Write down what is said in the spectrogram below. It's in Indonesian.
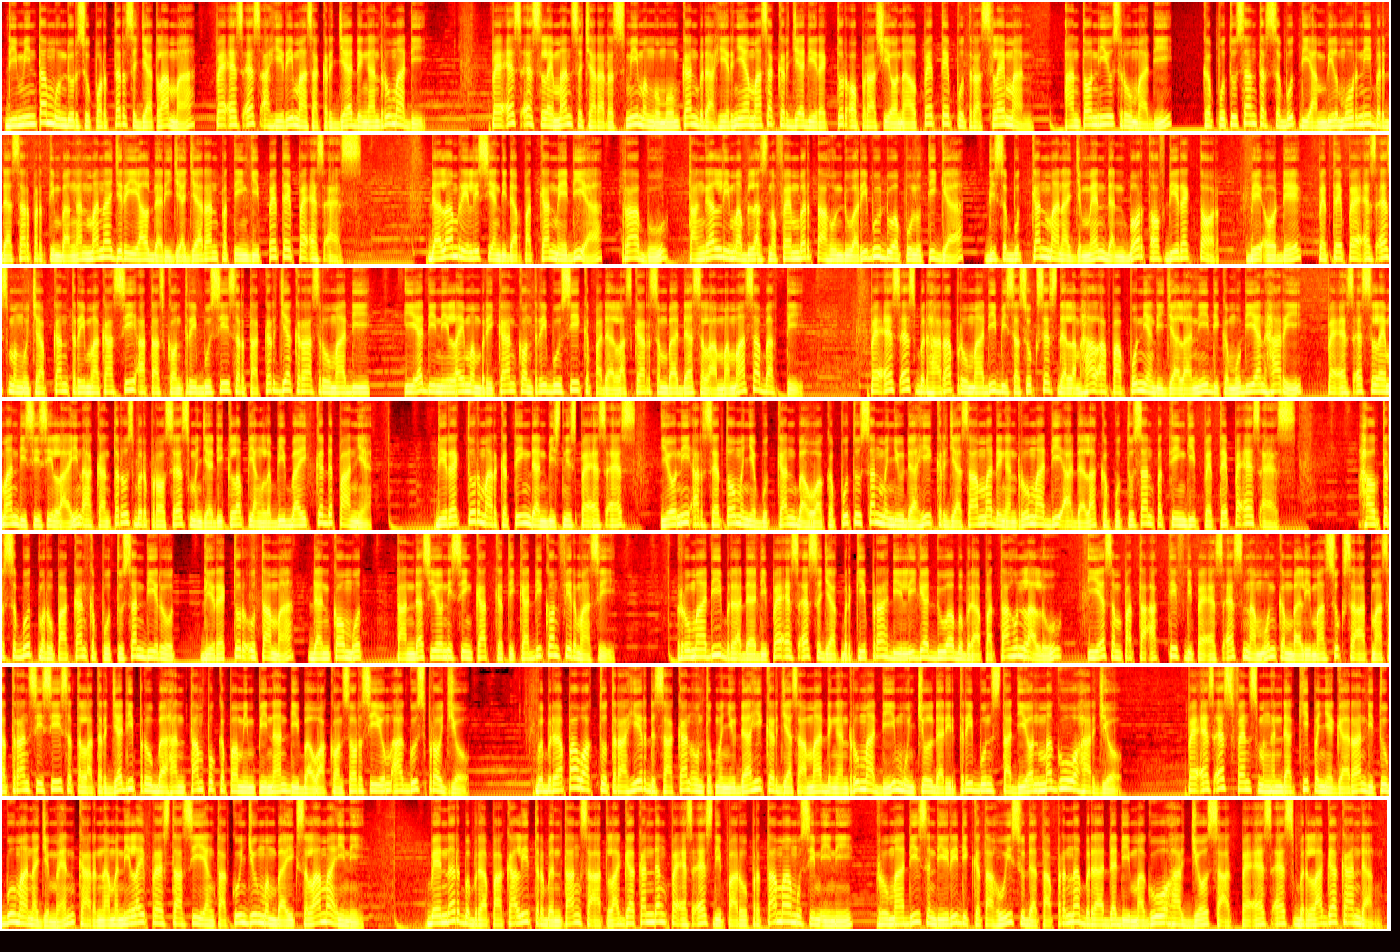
Diminta mundur supporter sejak lama, PSS akhiri masa kerja dengan Rumadi. PSS Sleman secara resmi mengumumkan berakhirnya masa kerja Direktur Operasional PT Putra Sleman, Antonius Rumadi. Keputusan tersebut diambil murni berdasar pertimbangan manajerial dari jajaran petinggi PT PSS. Dalam rilis yang didapatkan media, Rabu, tanggal 15 November tahun 2023, disebutkan manajemen dan Board of Director, BOD, PT PSS mengucapkan terima kasih atas kontribusi serta kerja keras Rumadi. Ia dinilai memberikan kontribusi kepada Laskar Sembada selama masa bakti. PSS berharap Rumadi bisa sukses dalam hal apa pun yang dijalani di kemudian hari. PSS Sleman di sisi lain akan terus berproses menjadi klub yang lebih baik ke depannya. Direktur Marketing dan Bisnis PSS, Yoni Arseto menyebutkan bahwa keputusan menyudahi kerjasama dengan Rumadi adalah keputusan petinggi PT PSS. Hal tersebut merupakan keputusan Dirut, Direktur Utama, dan Komut, tanda Yoni singkat ketika dikonfirmasi. Rumadi berada di PSS sejak berkiprah di Liga 2 beberapa tahun lalu, ia sempat tak aktif di PSS namun kembali masuk saat masa transisi setelah terjadi perubahan tampuk kepemimpinan di bawah konsorsium Agus Projo. Beberapa waktu terakhir desakan untuk menyudahi kerjasama dengan Rumadi muncul dari tribun Stadion Maguwo Harjo. PSS fans menghendaki penyegaran di tubuh manajemen karena menilai prestasi yang tak kunjung membaik selama ini. Banner beberapa kali terbentang saat laga kandang PSS di paruh pertama musim ini, Rumadi sendiri diketahui sudah tak pernah berada di Maguwo Harjo saat PSS berlaga kandang.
